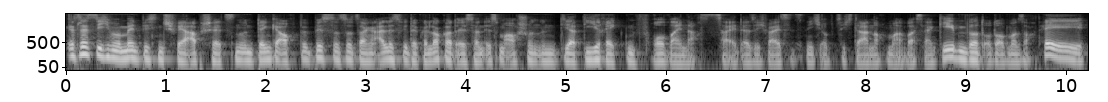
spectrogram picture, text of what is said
es lässt sich im Moment ein bisschen schwer abschätzen und denke auch, bis das sozusagen alles wieder gelockert ist, dann ist man auch schon in der direkten Vorweihnachtszeit. Also ich weiß jetzt nicht, ob sich da nochmal was ergeben wird oder ob man sagt, hey,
